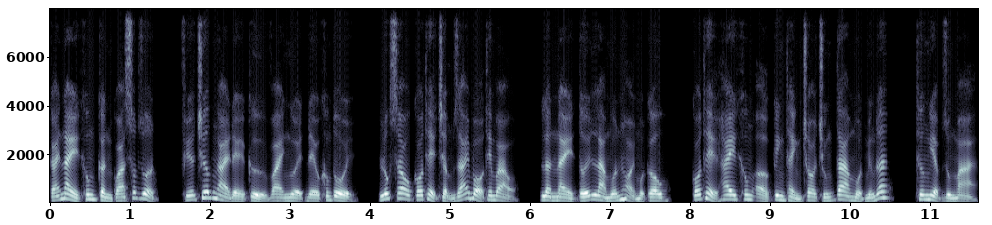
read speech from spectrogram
Cái này không cần quá sốt ruột, phía trước ngài đề cử vài người đều không tồi, lúc sau có thể chậm rãi bỏ thêm vào, lần này tới là muốn hỏi một câu, có thể hay không ở kinh thành cho chúng ta một miếng đất, thương nghiệp dùng mà.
